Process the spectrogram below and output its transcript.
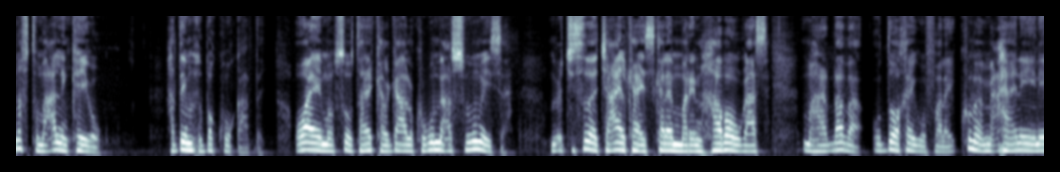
naftu macalinkaygow hadday muxuba kuu qaaday oo ay mabsuud tahay kalgacal kugu macsuumaysa mucjisada jacaylkaa iskale marin habowgaas mahadhada u dookhaygu falay kuma macaanayne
